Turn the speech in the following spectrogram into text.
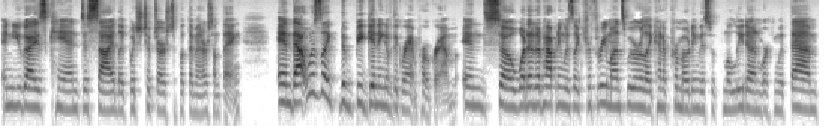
and you guys can decide like which tip jars to put them in or something. And that was like the beginning of the grant program. And so what ended up happening was like for three months we were like kind of promoting this with melitta and working with them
